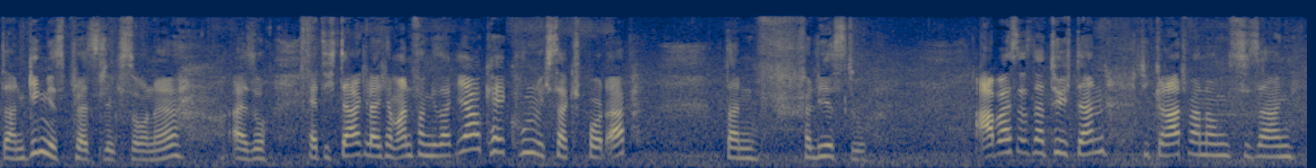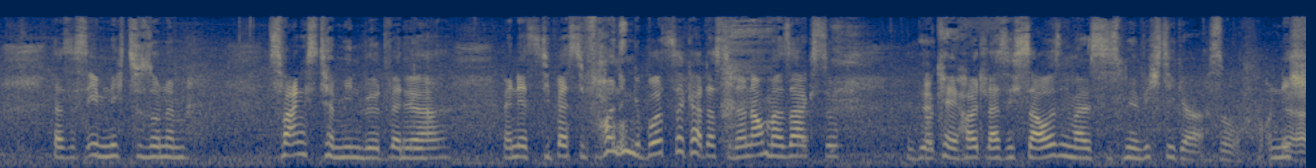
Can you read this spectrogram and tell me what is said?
dann ging es plötzlich so, ne? Also hätte ich da gleich am Anfang gesagt, ja, okay, cool, ich sag Sport ab, dann verlierst du. Aber es ist natürlich dann die Gratwanderung zu sagen, dass es eben nicht zu so einem Zwangstermin wird, wenn, Ja. du, wenn jetzt die beste Freundin Geburtstag hat, dass du dann auch mal sagst, so, okay, heute lasse ich sausen, weil es ist mir wichtiger. So. Und nicht, Ja.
